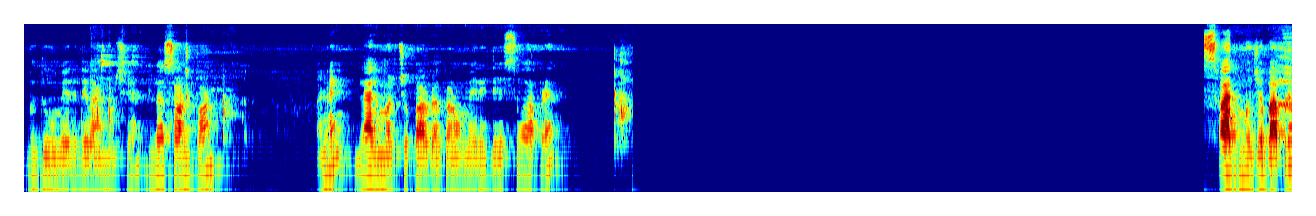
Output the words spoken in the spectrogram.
બધું ઉમેરી દેવાનું છે. લસણ પણ અને લાલ મરચું પાવડર પણ ઉમેરી દઈશું આપણે. સ્વાદ મુજબ આપણે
